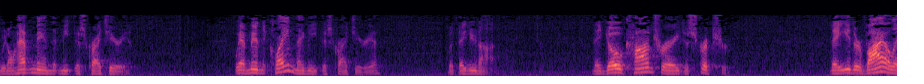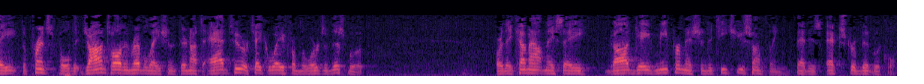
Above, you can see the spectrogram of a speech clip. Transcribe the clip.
We don't have men that meet this criteria. We have men that claim they meet this criteria, but they do not. They go contrary to Scripture. They either violate the principle that John taught in Revelation that they're not to add to or take away from the words of this book, or they come out and they say, God gave me permission to teach you something that is extra biblical.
